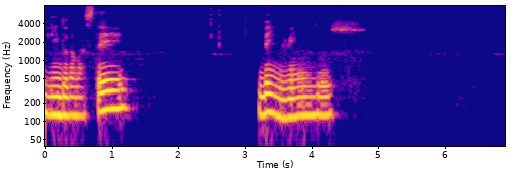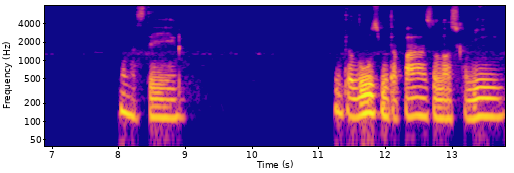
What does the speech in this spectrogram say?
lindo namastê. Bem-vindos. Namastê. Muita luz, muita paz no nosso caminho.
